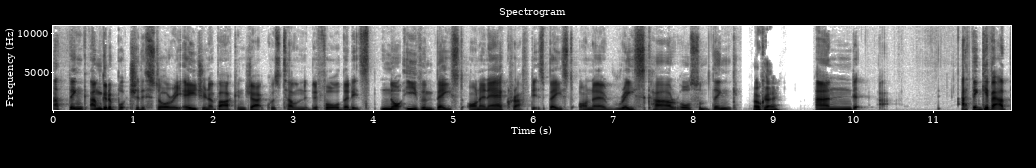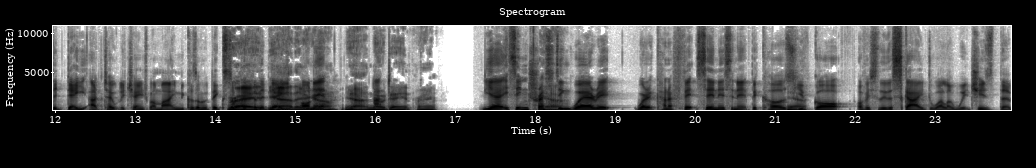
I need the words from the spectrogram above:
I think I'm going to butcher this story. Adrian at Bark and Jack was telling it before that it's not even based on an aircraft; it's based on a race car or something. okay And I think if I had the date, I'd totally change my mind because I'm a big sucker for the date yeah on you it. yeah no date right Yeah, it's interesting where it where it kind of fits in, isn't it? Because Yeah. you've got obviously the Sky Dweller, which is the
